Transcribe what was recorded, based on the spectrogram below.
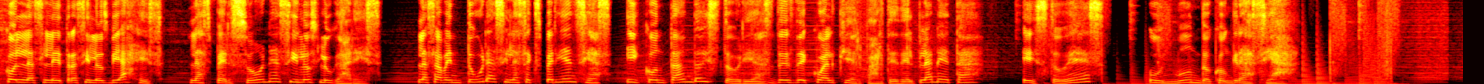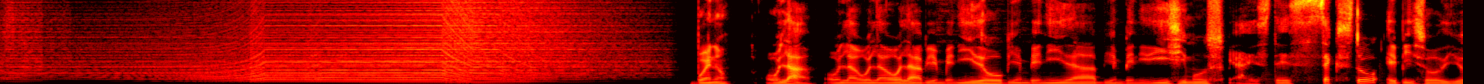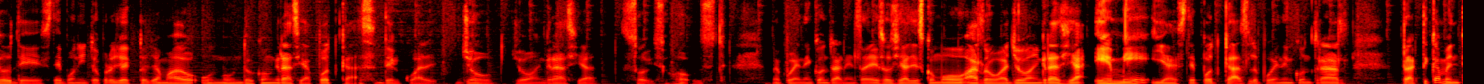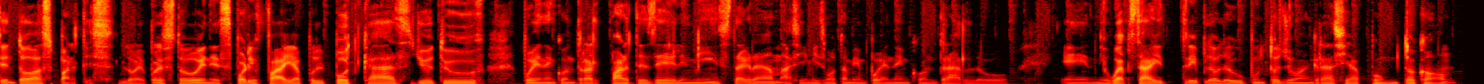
Con las letras y los viajes, las personas y los lugares las aventuras y las experiencias y contando historias desde cualquier parte del planeta. Esto es Un Mundo con Gracia. Bueno, Hola, hola, hola, hola, bienvenido, bienvenida, bienvenidísimos a este sexto episodio de este bonito proyecto llamado Un Mundo con Gracia Podcast, del cual yo, Joan Gracia, soy su host. Me pueden encontrar en redes sociales como arroba Joan Gracia M y a este podcast lo pueden encontrar prácticamente en todas partes. Lo he puesto en Spotify, Apple Podcasts, YouTube. Pueden encontrar partes de él en mi Instagram. Asimismo también pueden encontrarlo en mi website www.joangracia.com.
